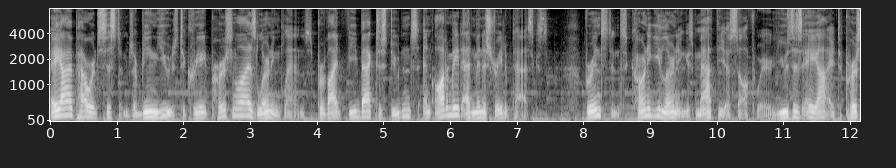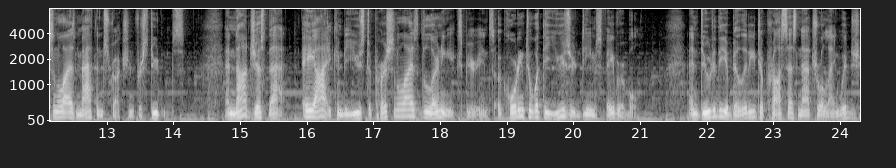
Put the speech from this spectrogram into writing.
AI powered systems are being used to create personalized learning plans, provide feedback to students, and automate administrative tasks. For instance, Carnegie Learning's Mathia software uses AI to personalize math instruction for students. And not just that, AI can be used to personalize the learning experience according to what the user deems favorable. And due to the ability to process natural language,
